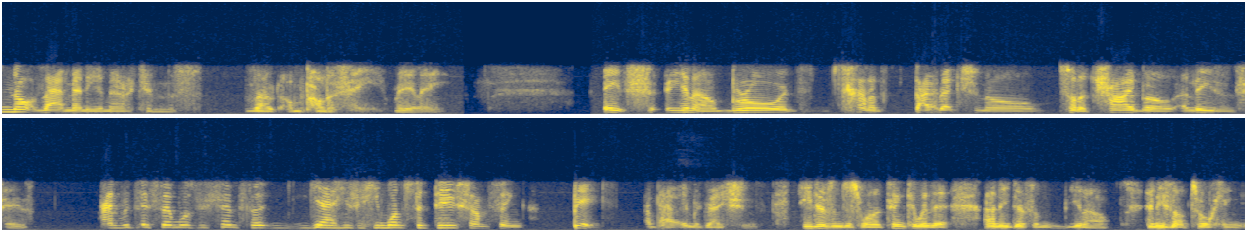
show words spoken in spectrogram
not that many Americans vote on policy, really. It's, you know, broad, kind of directional, sort of tribal allegiances. And with this, there was this sense that, yeah, he wants to do something big about immigration. He doesn't just want to tinker with it, and he doesn't, you know, and he's not talking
